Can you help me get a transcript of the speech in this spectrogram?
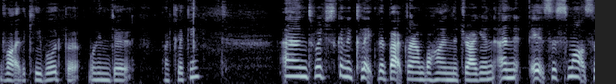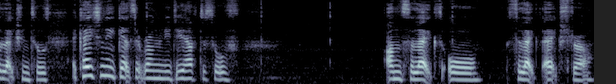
via the keyboard, but we're going to do it by clicking. And we're just going to click the background behind the dragon, and it's a smart selection tool. Occasionally it gets it wrong, and you do have to sort of unselect or select extra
